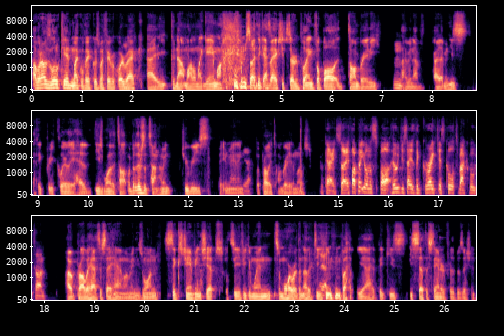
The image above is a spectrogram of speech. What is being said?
Uh, when i was a little kid michael vick was my favorite quarterback i could not model my game on him so i think as i actually started playing football tom brady Mm. i mean i've tried i mean he's i think pretty clearly ahead he's one of the top but there's a ton i mean drew brees peyton manning Yeah. but probably tom brady the most Okay, so if I put you on the spot, who would you say is the greatest quarterback of all time? I would probably have to say him. I mean, he's won six championships. Let's see if he can win some more with another team. Yeah. but yeah, I think he's he's set the standard for the position.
